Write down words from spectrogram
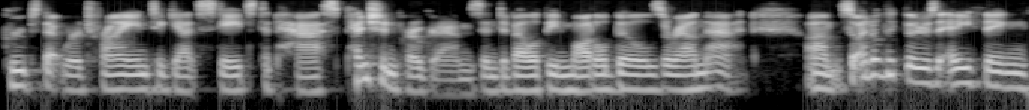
groups that were trying to get states to pass pension programs and developing model bills around that. Um, so I don't think there's anything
